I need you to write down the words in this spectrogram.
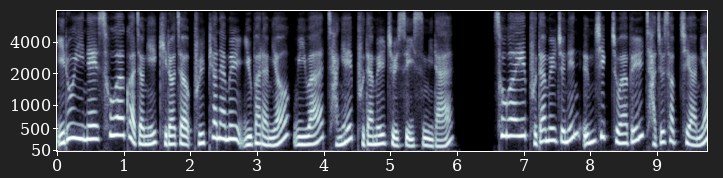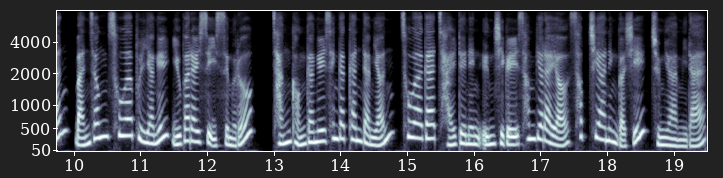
이로 인해 소화 과정이 길어져 불편함을 유발하며 위와 장에 부담을 줄 수 있습니다. 소화에 부담을 주는 음식 조합을 자주 섭취하면 만성 소화 불량을 유발할 수 있으므로 장 건강을 생각한다면 소화가 잘 되는 음식을 선별하여 섭취하는 것이 중요합니다.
